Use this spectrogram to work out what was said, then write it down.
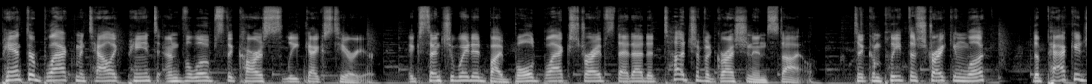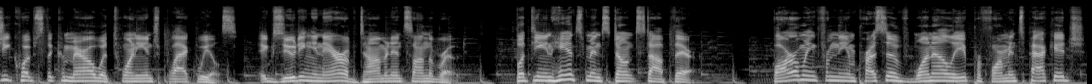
Panther black metallic paint envelopes the car's sleek exterior, accentuated by bold black stripes that add a touch of aggression and style. To complete the striking look, the package equips the Camaro with 20-inch black wheels, exuding an air of dominance on the road. But the enhancements don't stop there. Borrowing from the impressive 1LE performance package,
